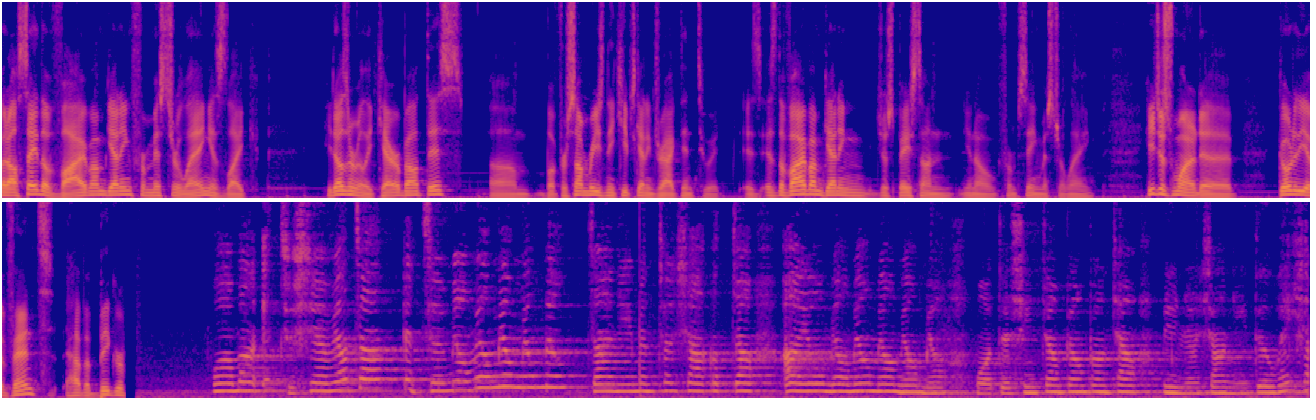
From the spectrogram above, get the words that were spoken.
but I'll say the vibe I'm getting from Mr. Lang is like, he doesn't really care about this, um, but for some reason he keeps getting dragged into it. Is is the vibe I'm getting just based on you know from seeing Mr. Lang? He just wanted to go to the event, have a big. 我们一起写喵叫，一起喵喵喵喵喵，在你面前撒个娇，哎呦喵喵喵喵喵，我的心脏砰砰跳，迷恋上你的微笑，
